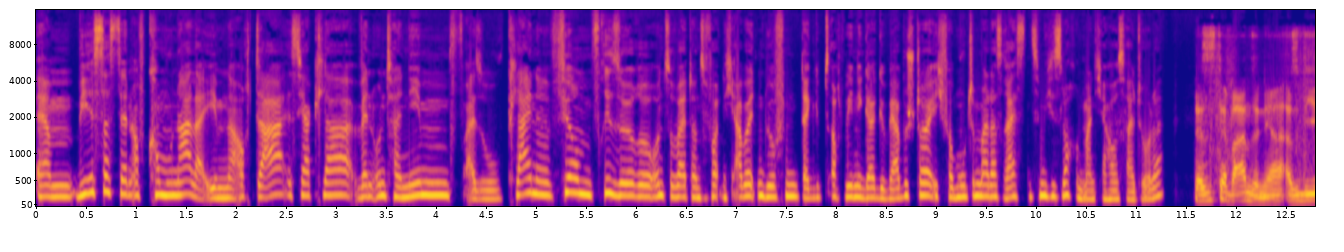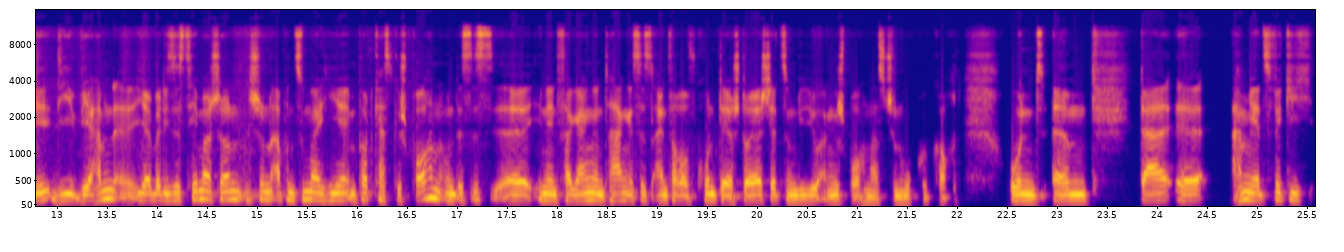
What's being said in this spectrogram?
Ähm, wie ist das denn auf kommunaler Ebene? Auch da ist ja klar, wenn Unternehmen, also kleine Firmen, Friseure und so weiter und so fort nicht arbeiten dürfen, dann gibt's auch weniger Gewerbesteuer. Ich vermute mal, das reißt ein ziemliches Loch in manche Haushalte, oder? Das ist der Wahnsinn, ja. Also die, die, wir haben äh, ja über dieses Thema schon, schon ab und zu mal hier im Podcast gesprochen und es ist äh, in den vergangenen Tagen ist es einfach aufgrund der Steuerschätzung, die du angesprochen hast, schon hochgekocht. Und ähm, da äh, haben jetzt wirklich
